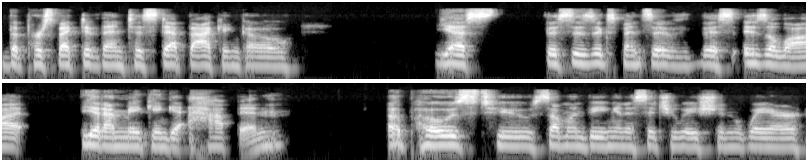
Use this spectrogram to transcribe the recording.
the perspective then to step back and go yes this is expensive this is a lot yet I'm making it happen, opposed to someone being in a situation where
